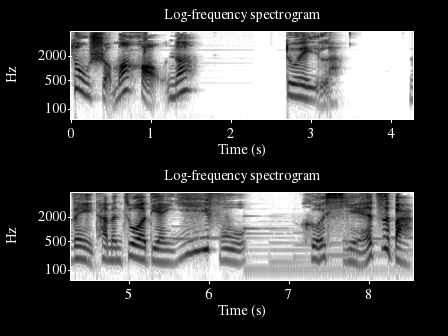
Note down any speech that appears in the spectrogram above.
送什么好呢？对了，为他们做点衣服和鞋子吧。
